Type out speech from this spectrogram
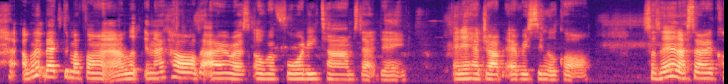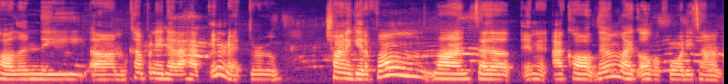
I went back to my phone and I looked and I called the IRS over 40 times that day and it had dropped every single call. So then I started calling the um, company that I have internet through trying to get a phone line set up and I called them like over 40 times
